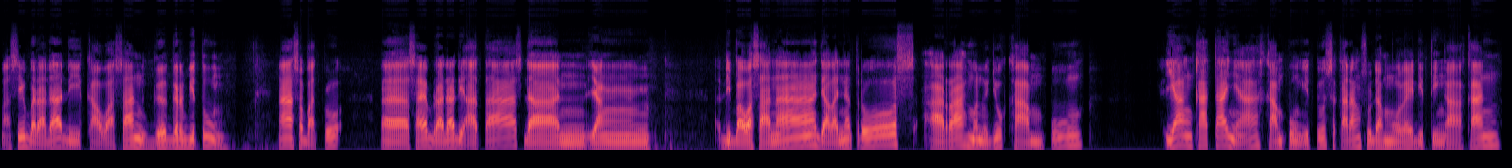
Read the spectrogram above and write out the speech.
Masih berada di kawasan Geger Bitung. Nah sobatku Eh, saya berada di atas dan yang di bawah sana jalannya terus arah menuju kampung yang katanya kampung itu sekarang sudah mulai ditinggalkan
